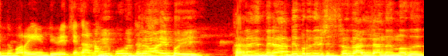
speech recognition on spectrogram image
എന്ന് പറയേണ്ടി വരില്ല. കാരണം വിഫലമായി പോയി കാരണം ഇന്ദിരാഗാന്ധി പ്രതീക്ഷിച്ചതല്ല നിന്നത്.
